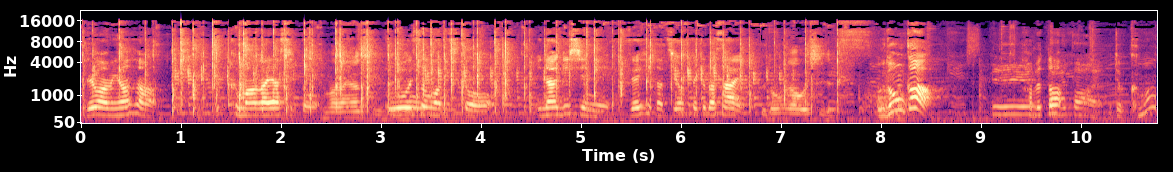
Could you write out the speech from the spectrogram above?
では皆さん熊谷市と熊谷市。に大磯町と稲城市にぜひ立ち寄ってください。うどんが美味しいです。うどんか。へー食べた食べたい。でも熊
